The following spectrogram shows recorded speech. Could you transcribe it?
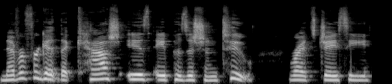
Never forget that cash is a position too, writes JC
